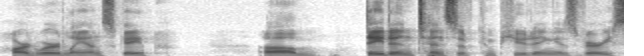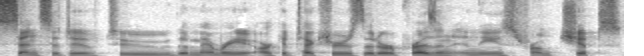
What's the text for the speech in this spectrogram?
hardware landscape. Um, data intensive computing is very sensitive to the memory architectures that are present in these from chips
